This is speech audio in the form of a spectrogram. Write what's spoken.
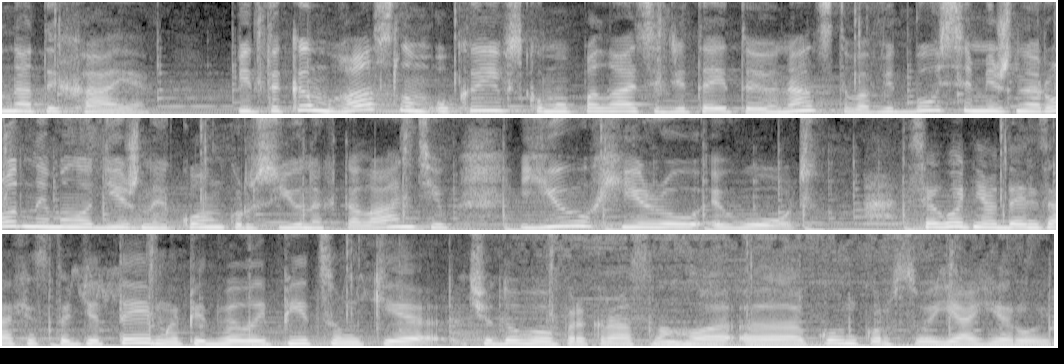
надихає. Під таким гаслом у Київському палаці дітей та юнацтва відбувся міжнародний молодіжний конкурс юних талантів You Hero Award. Сьогодні, в день захисту дітей, ми підвели підсумки чудового прекрасного е, конкурсу Я герой.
